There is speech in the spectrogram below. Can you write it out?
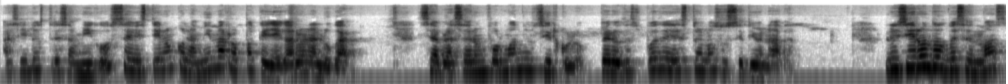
Así los tres amigos se vistieron con la misma ropa que llegaron al lugar. Se abrazaron formando un círculo, pero después de esto no sucedió nada. Lo hicieron dos veces más,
